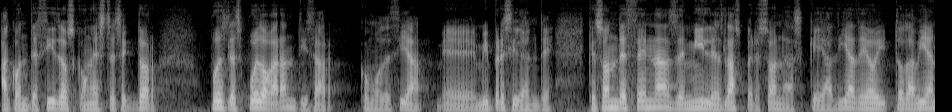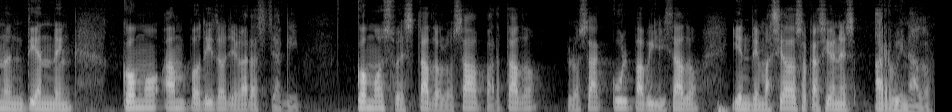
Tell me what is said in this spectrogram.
acontecidos con este sector, pues les puedo garantizar, como decía eh, mi presidente, que son decenas de miles las personas que a día de hoy todavía no entienden cómo han podido llegar hasta aquí, cómo su Estado los ha apartado, los ha culpabilizado y en demasiadas ocasiones arruinado.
